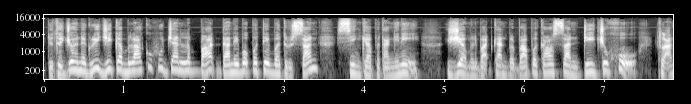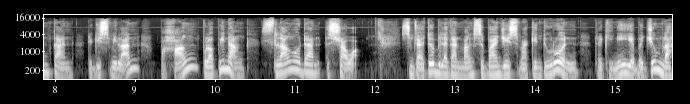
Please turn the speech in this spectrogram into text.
di tujuh negeri jika berlaku hujan lebat dan ribut petir berterusan sehingga petang ini. Ia melibatkan beberapa kawasan di Johor, Kelantan, Negeri Sembilan, Pahang, Pulau Pinang, Selangor dan Sarawak. Sementara itu, bilangan mangsa banjir semakin turun. Terkini ia berjumlah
